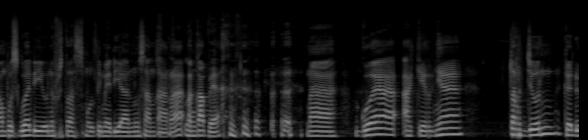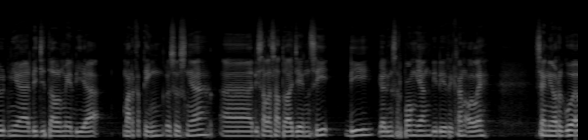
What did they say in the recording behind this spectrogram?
kampus gue di Universitas Multimedia Nusantara. Lengkap ya. Nah gue akhirnya terjun ke dunia digital media marketing khususnya eh, di salah satu agensi di Gading Serpong yang didirikan oleh senior gue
